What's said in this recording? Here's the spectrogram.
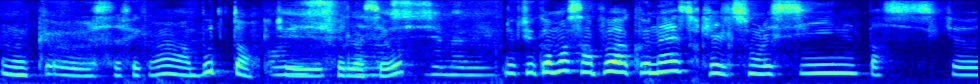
Donc euh, ça fait quand même un bout de temps que tu fais de la CO. année. Donc tu commences un peu à connaître quels sont les signes parce que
